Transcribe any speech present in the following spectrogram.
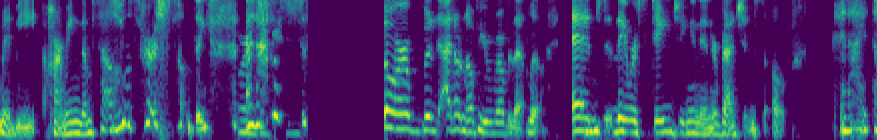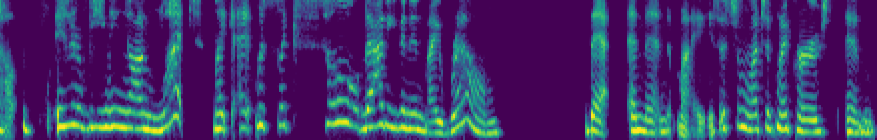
maybe harming themselves or something. Or and I was just, or, but I don't know if you remember that little, and they were staging an intervention. So, and I thought, intervening on what? Like, it was like so not even in my realm that, and then my sister in law took my purse and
